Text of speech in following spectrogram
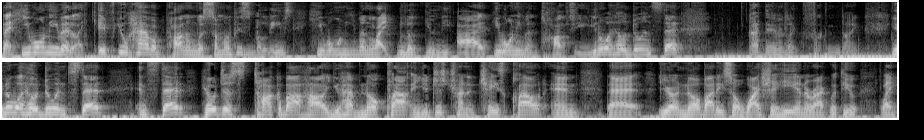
that he won't even like if you have a problem with some of his beliefs, he won't even like look you in the eye. He won't even talk to you. You know what he'll do instead? God damn it, like fucking like. You know what he'll do instead? Instead, he'll just talk about how you have no clout and you're just trying to chase clout and that you're a nobody. So why should he interact with you? Like,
